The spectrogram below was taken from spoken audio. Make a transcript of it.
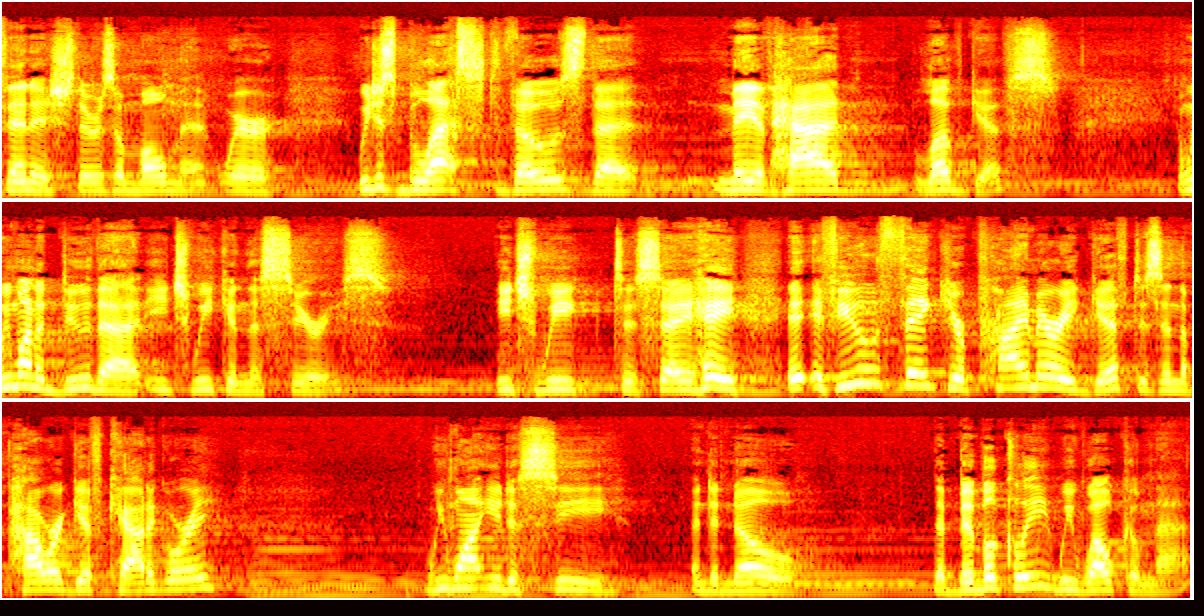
finished, there was a moment where we just blessed those that may have had love gifts. And we want to do that each week in this series. Each week to say, hey, if you think your primary gift is in the power gift category, we want you to see and to know that biblically we welcome that.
